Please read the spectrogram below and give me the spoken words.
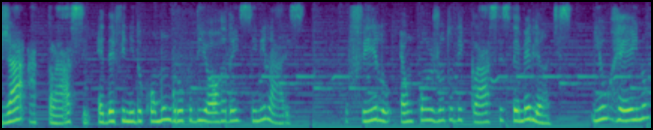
Já a classe é definido como um grupo de ordens similares. O filo é um conjunto de classes semelhantes. E o reino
